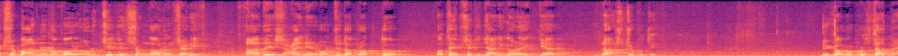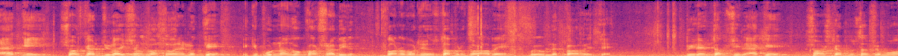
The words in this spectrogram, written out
একশো বাহান্ন নম্বর অনুচ্ছেদের সংজ্ঞা অনুসারে আদেশ আইনের মর্যাদা প্রাপ্ত অতএব সেটি জারি করা এখতিয়ার রাষ্ট্রপতি বিকল্প প্রস্তাব এক এ, সরকার জুলাই সনদ বাস্তবায়নের লক্ষ্যে একটি পূর্ণাঙ্গ খসড়া বিল গণভোটে স্থাপন করা হবে বলে উল্লেখ করা হয়েছে। বিলের তফসিল একে সংস্কার প্রস্তাবসমূহ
